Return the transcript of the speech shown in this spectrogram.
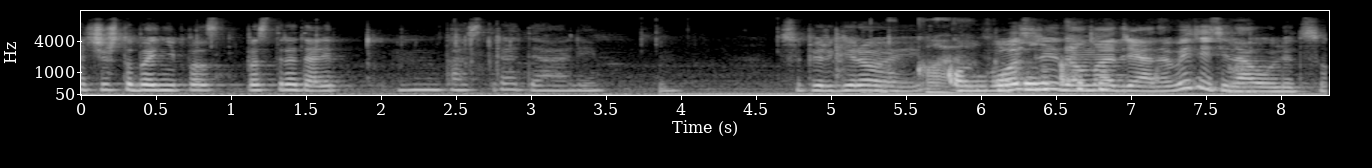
Хочу, чтобы они пос- пострадали. Пострадали. Класс. Комната Возле дома Адриана. Выйдите на улицу.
